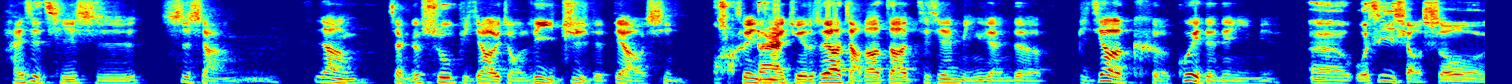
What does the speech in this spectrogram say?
还是其实是想让整个书比较有一种励志的调性？所以你才觉得说要找到到这些名人的比较可贵的那一面。呃，我自己小时候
